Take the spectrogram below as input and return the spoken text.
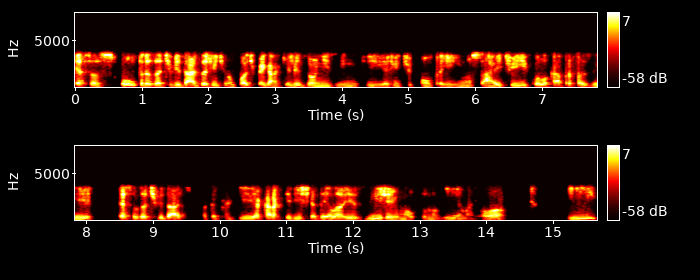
essas outras atividades, a gente não pode pegar aquele dronezinho que a gente compra em um site e colocar para fazer essas atividades, até porque a característica dela exige uma autonomia maior e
